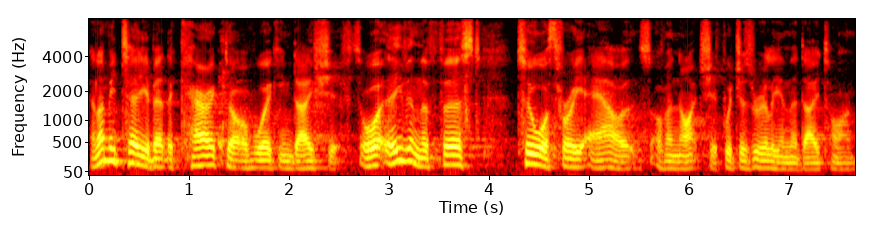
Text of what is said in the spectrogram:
And let me tell you about the character of working day shifts, or even the first two or three hours of a night shift, which is really in the daytime.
